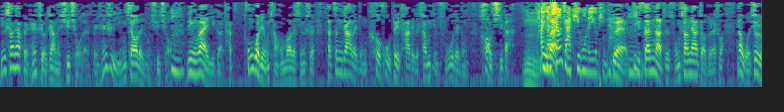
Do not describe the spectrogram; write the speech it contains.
因为商家本身是有这样的需求的，本身是营销的这种需求。嗯另外一个，它通过这种抢红包的形式，它增加了这种客户对它这个商品服务的这种好奇感。嗯，它向商家提供了一个平台。对，嗯第三呢，就是从商家角度来说，那我就是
